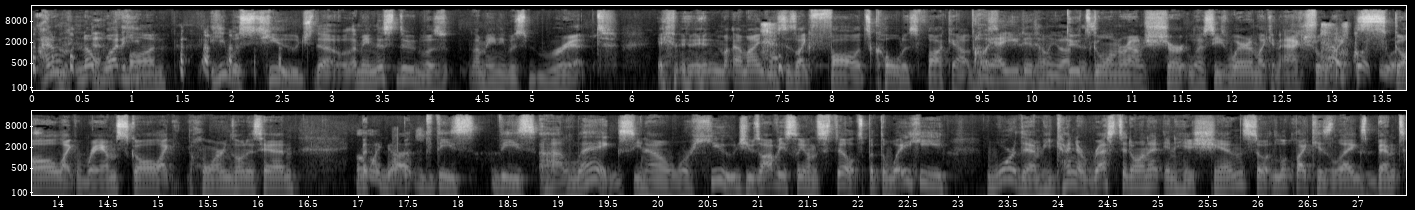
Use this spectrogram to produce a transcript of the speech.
I don't know what he. Faun. He was huge though. I mean, this dude was. I mean, he was ripped. And, mind you, this is like fall. It's cold as fuck out. Oh yeah, you did tell me about Dude's this. going around shirtless. He's wearing like an actual like course he was. skull, like ram skull, like horns on his head. But, my God. but these these uh, legs, you know, were huge. He was obviously on stilts, but the way he wore them, he kind of rested on it in his shins, so it looked like his legs bent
